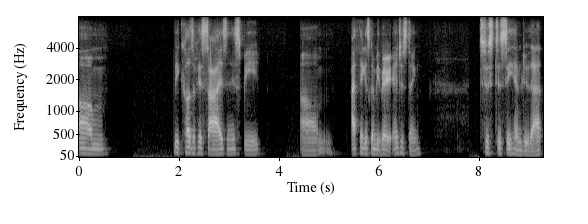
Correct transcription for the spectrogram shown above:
um, because of his size and his speed. Um, I think it's going to be very interesting to to see him do that.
